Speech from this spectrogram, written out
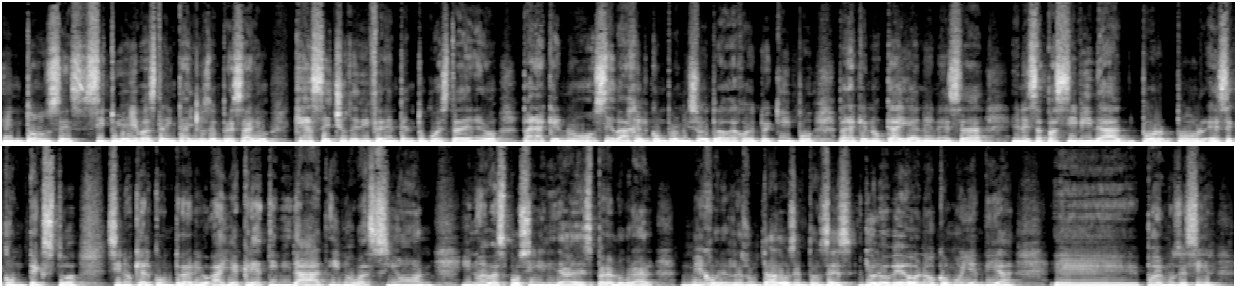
Entonces, si tú ya llevas 30 años de empresario, ¿qué has hecho de diferente en tu cuesta de enero para que no se baje el compromiso de trabajo de tu equipo, para que no caigan en esa, en esa pasividad por, por ese contexto, sino que al contrario haya creatividad, innovación y nuevas posibilidades para lograr mejores resultados? Entonces, yo lo veo, ¿no? Como hoy en día eh, podemos decir,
